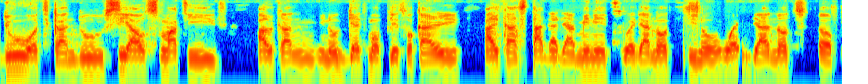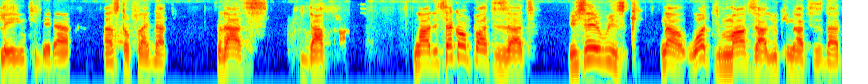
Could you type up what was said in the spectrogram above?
do what he can do, see how smart he is, how can, you know, get more plays for Kyrie, how he can stagger their minutes where they are not, you know, when they are not uh, playing together and stuff like that. So that's that part. Now the second part is that you say risk. Now what the Mavs are looking at is that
